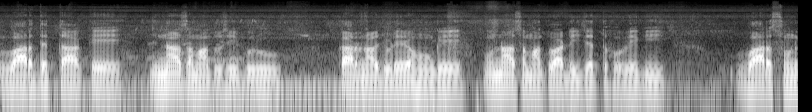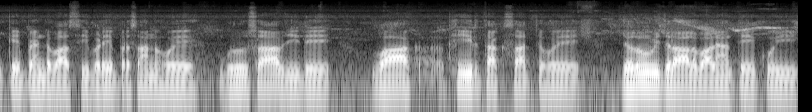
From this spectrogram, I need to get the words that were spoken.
ਵਾਰ ਦਿੱਤਾ ਕਿ ਜਿੰਨਾ ਸਮਾਂ ਤੁਸੀਂ ਗੁਰੂ ਘਰ ਨਾਲ ਜੁੜੇ ਰਹੋਗੇ ਉਨਾ ਸਮਾਂ ਤੁਹਾਡੀ ਜਿੱਤ ਹੋਵੇਗੀ। ਵਾਰ ਸੁਣ ਕੇ ਪਿੰਡ ਵਾਸੀ ਬੜੇ ਪ੍ਰਸੰਨ ਹੋਏ। ਗੁਰੂ ਸਾਹਿਬ ਜੀ ਦੇ ਵਾਕ ਅਖੀਰ ਤੱਕ ਸੱਚ ਹੋਏ। ਜਦੋਂ ਵੀ ਜਲਾਲ ਵਾਲਿਆਂ ਤੇ ਕੋਈ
